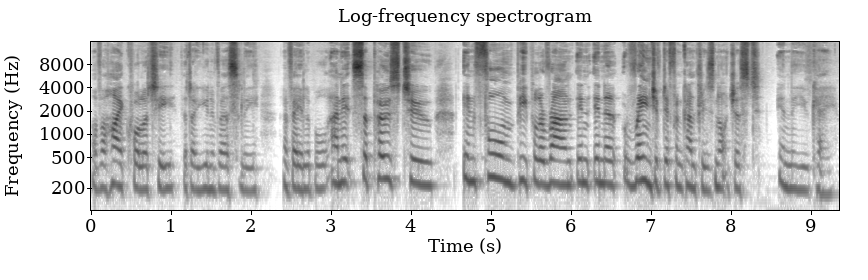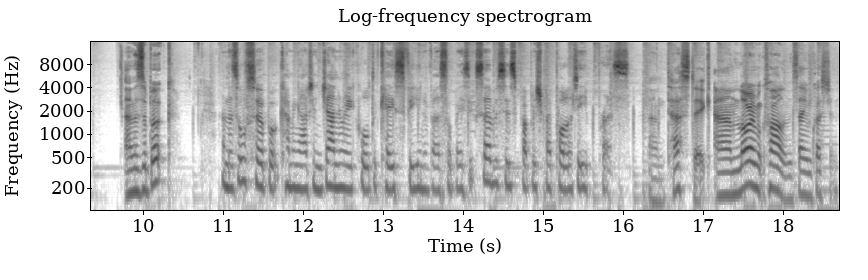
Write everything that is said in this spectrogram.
of a high quality that are universally available. And it's supposed to inform people around in, in a range of different countries, not just in the UK. And there's a book. And there's also a book coming out in January called The Case for Universal Basic Services, published by Polity Press. Fantastic. And Laurie McFarlane, same question.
